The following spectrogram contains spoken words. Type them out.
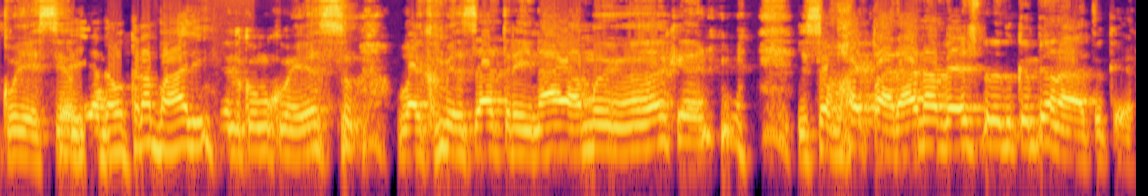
conhecendo Ia dar um trabalho, hein? Sendo como conheço, vai começar a treinar amanhã, cara, e só vai parar na véspera do campeonato, cara.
